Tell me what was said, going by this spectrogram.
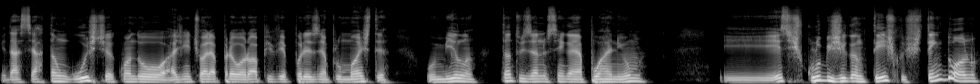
me dá certa angústia quando a gente olha para a Europa e vê, por exemplo, o Manchester, o Milan, tantos anos sem ganhar porra nenhuma. E esses clubes gigantescos têm dono.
